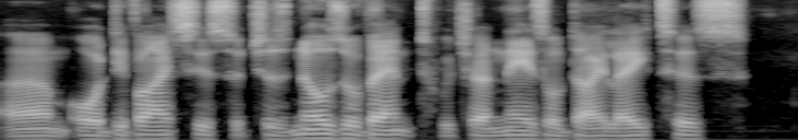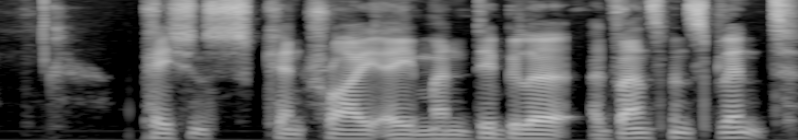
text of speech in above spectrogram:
um, or devices such as Nasovent, which are nasal dilators patients can try a mandibular advancement splint.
